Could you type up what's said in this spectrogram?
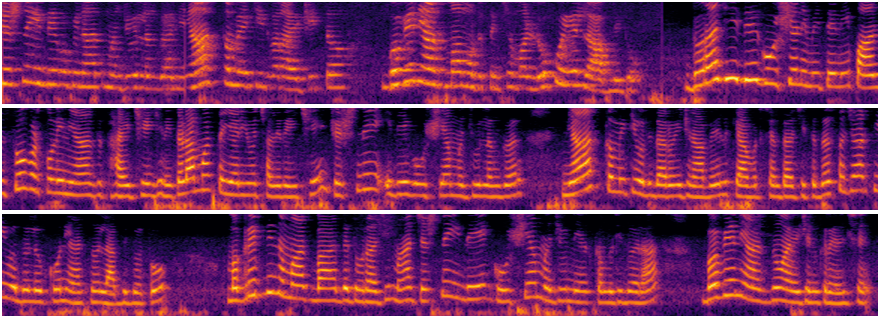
ઈદે ગોપીનાથ મંજૂર લંગર ન્યાસ કમિટી દ્વારા આયોજિત ભવ્ય ન્યાસમાં મોટી સંખ્યામાં લોકોએ લાભ લીધો. ધોરાજી દે ગોશિયા નિમિત્તેની પાંચસો વર્ષોની ન્યાસ થાય છે, જેની તડામાર તૈયારીઓ ચાલી રહી છે. જશ્ને ઈદે ગોશિયા મજૂર લંગર ન્યાસ કમિટી હોદ્દેદારોએ જણાવેલ કે આ વર્ષે અંદાજિત દસ હજારથી વધુ લોકો ન્યાસનો લાભ લીધો હતો. મગરિબની નમાઝ બાદ ધોરાજીમાં જશ્ને ઈદે ગોશિયા મજૂર ન્યાસ કમિટી દ્વારા ભવ્ય ન્યાસનું આયોજન કરેલ છે.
